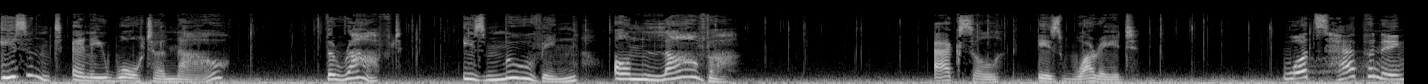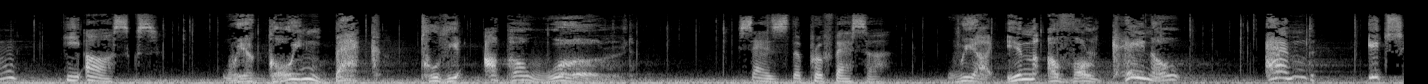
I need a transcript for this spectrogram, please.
isn't any water now. The raft is moving on lava. Axel is worried. What's happening? He asks. We're going back to the upper world, says the professor. We are in a volcano and it's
